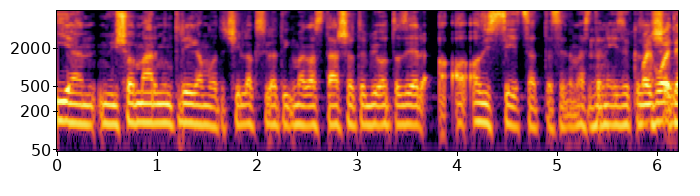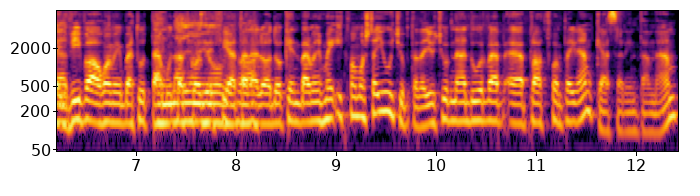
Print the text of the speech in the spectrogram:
ilyen műsor már, mint régen volt a Csillagszületik, meg aztán stb. Ott azért az is szétszette szerintem ezt a Vagy nézőközönséget. volt egy Viva, ahol még be tudtál Egy mutatkozni fiatal Viva. előadóként, bár mondjuk még itt van most a YouTube, tehát a YouTube-nál durvább eh, platform pedig nem kell szerintem, nem?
